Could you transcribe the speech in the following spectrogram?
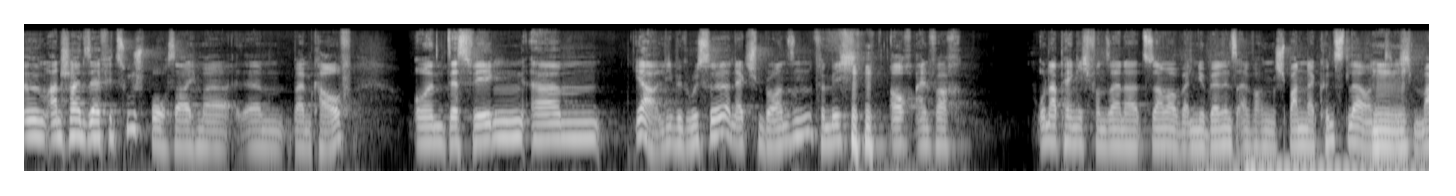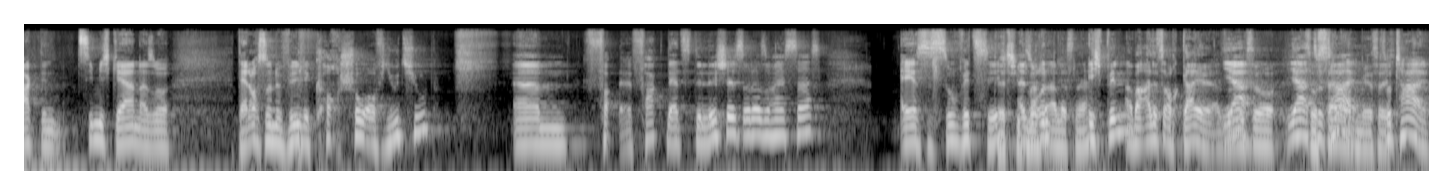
ähm, anscheinend sehr viel Zuspruch, sag ich mal, ähm, beim Kauf. Und deswegen, ähm, ja, liebe Grüße an Action Bronson. Für mich auch einfach unabhängig von seiner Zusammenarbeit bei New Balance einfach ein spannender Künstler und mhm. ich mag den ziemlich gern. Also, der hat auch so eine wilde Kochshow auf YouTube. Ähm, äh, Fuck, That's Delicious oder so heißt das. Ey, es ist so witzig. Der typ also macht alles, ne? Ich bin, aber alles auch geil. Also ja, nicht so, ja, so total, total.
